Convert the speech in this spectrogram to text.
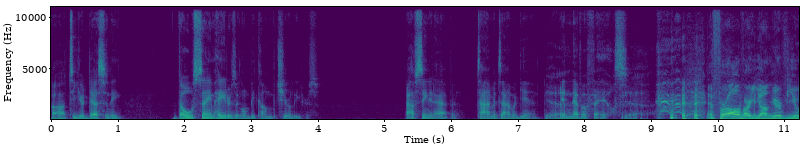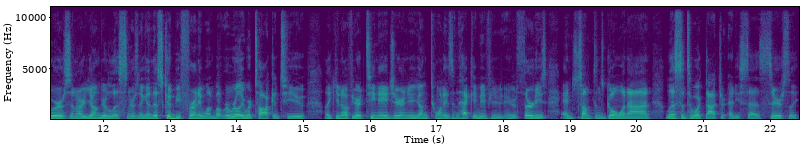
uh, to your destiny, those same haters are going to become cheerleaders. I've seen it happen time and time again. Yeah. It never fails. and for all of our younger viewers and our younger listeners, and again, this could be for anyone, but we're really we're talking to you. Like you know, if you're a teenager in your young 20s, and heck, even if you're in your 30s and something's going on, listen to what Dr. Eddie says. Seriously,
